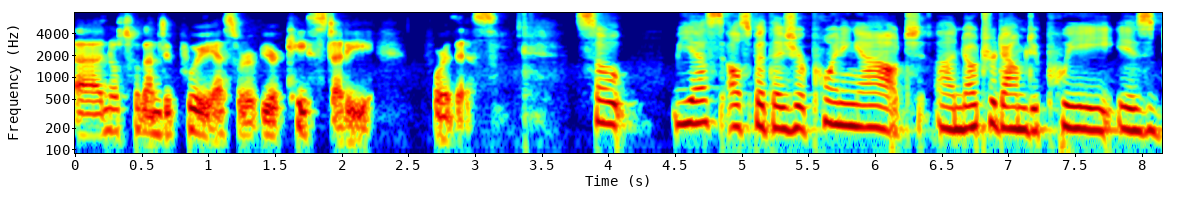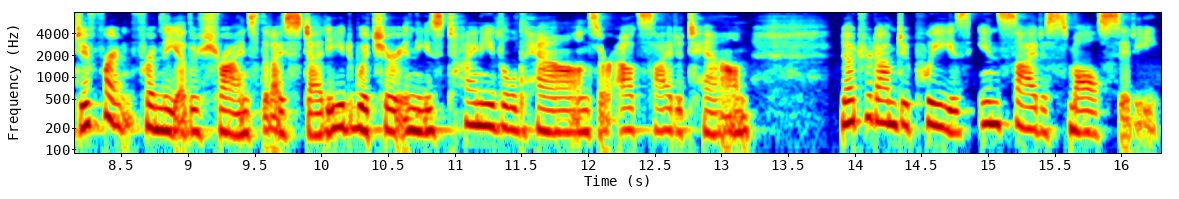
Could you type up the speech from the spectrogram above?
uh, Notre Dame de Puy as sort of your case study for this? So, yes, Elspeth, as you're pointing out, uh, Notre Dame du Puy is different from the other shrines that I studied, which are in these tiny little towns or outside a town. Notre Dame du Puy is inside a small city.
